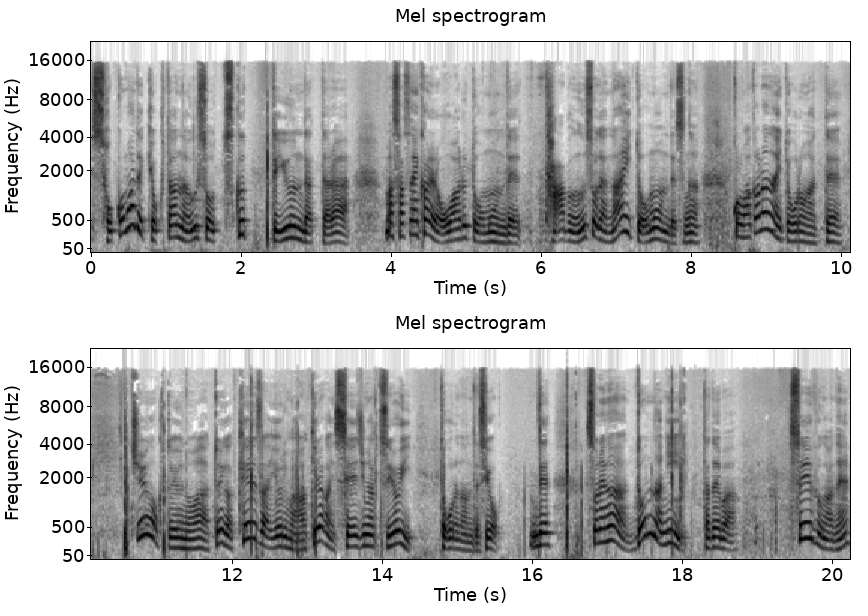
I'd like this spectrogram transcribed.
そこまで極端な嘘をつくって言うんだったらまあさすがに彼ら終わると思うんで多分嘘ではないと思うんですがこれ分からないところがあって中国というのはとにかく経済よりも明らかに政治が強いところなんですよ。でそれがどんなに例えば政府がね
